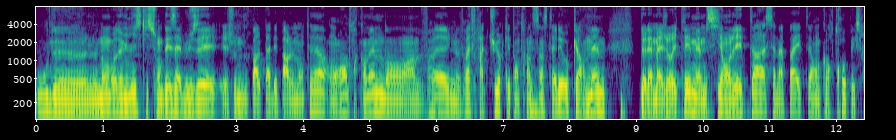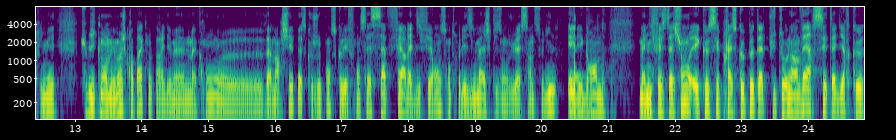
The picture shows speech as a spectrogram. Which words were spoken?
ou de le nombre de ministres qui sont désabusés, et je ne vous parle pas des parlementaires, on rentre quand même dans une vraie fracture qui est en train de s'installer au cœur même de la majorité, même si en l'état, ça n'a pas été encore trop exprimé publiquement. Mais moi, je ne crois pas que le pari d'Emmanuel Macron euh, va marcher, parce que je pense que les Français savent faire la différence entre les images qu'ils ont vues à Sainte-Soline et les grandes manifestation et que c'est presque peut-être plutôt l'inverse, c'est-à-dire que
